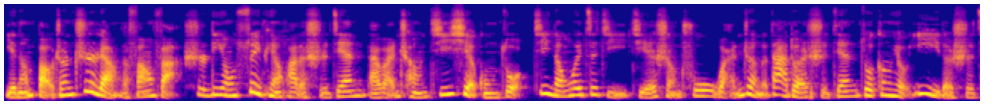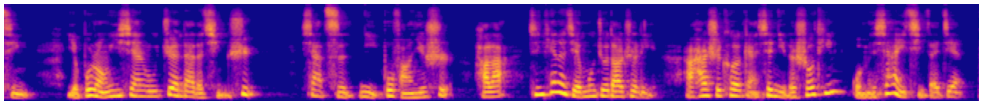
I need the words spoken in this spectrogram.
也能保证质量的方法，是利用碎片化的时间来完成机械工作，既能为自己节省出完整的大段时间做更有意义的事情，也不容易陷入倦怠的情绪。下次你不妨一试。好了，今天的节目就到这里。阿哈时刻，感谢你的收听，我们下一期再见。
